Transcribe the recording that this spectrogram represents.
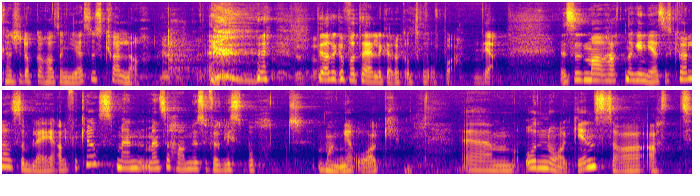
kanskje dere har sånn Jesuskvelder? Der dere forteller hva dere tror på. Ja. Så Vi har hatt noen Jesuskvelder som ble alfakurs, men, men så har vi jo selvfølgelig spurt mange òg. og noen sa at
